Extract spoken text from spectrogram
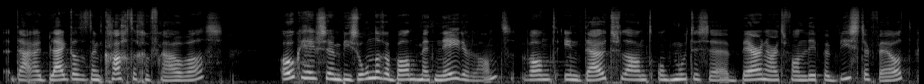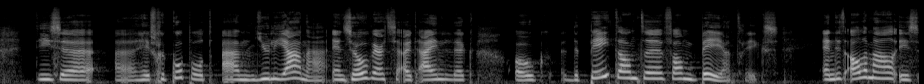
daaruit blijkt dat het een krachtige vrouw was. Ook heeft ze een bijzondere band met Nederland. Want in Duitsland ontmoette ze Bernard van Lippe-Biesterveld, die ze uh, heeft gekoppeld aan Juliana. En zo werd ze uiteindelijk ook de peetante van Beatrix. En dit allemaal is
